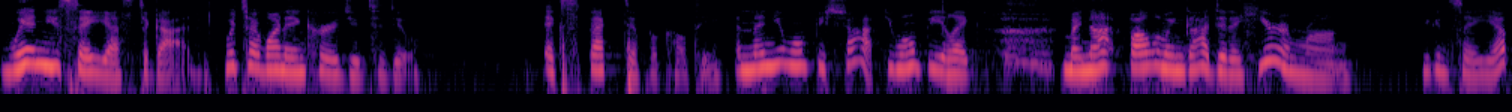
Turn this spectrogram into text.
when you say yes to God, which I want to encourage you to do. Expect difficulty, and then you won't be shocked. You won't be like, "Am I not following God? Did I hear Him wrong?" You can say, "Yep,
